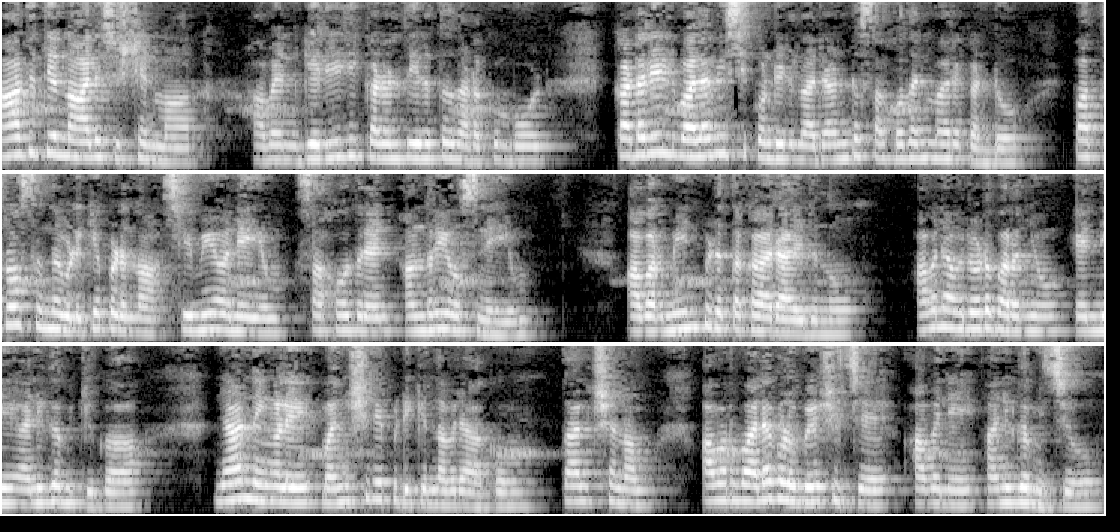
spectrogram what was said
ആദ്യത്തെ നാല് ശിഷ്യന്മാർ. അവൻ ഗലീലി കടൽ തീരത്ത് നടക്കുമ്പോൾ കടലിൽ വലവീശിക്കൊണ്ടിരുന്ന രണ്ട് സഹോദരന്മാരെ കണ്ടു. പത്രോസ് എന്ന് വിളിക്കപ്പെടുന്ന ഷിമിയോനെയും സഹോദരൻ അന്ത്രയോസിനെയും അവർ മീൻപിടുത്തക്കാരായിരുന്നു. അവൻ അവരോട് പറഞ്ഞു എന്നെ അനുഗമിക്കുക. ഞാൻ നിങ്ങളെ മനുഷ്യരെ പിടിക്കുന്നവരാകും. തൽക്ഷണം അവർ വലകൾ ഉപേക്ഷിച്ച് അവനെ അനുഗമിച്ചു.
